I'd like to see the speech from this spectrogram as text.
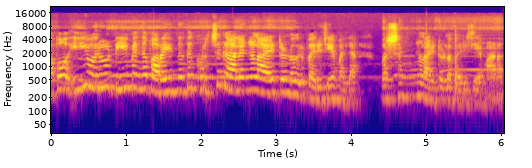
അപ്പോൾ ഈ ഒരു ടീം എന്ന് പറയുന്നത് കുറച്ച് കാലങ്ങളായിട്ടുള്ള ഒരു പരിചയമല്ല വർഷങ്ങളായിട്ടുള്ള പരിചയമാണ്.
